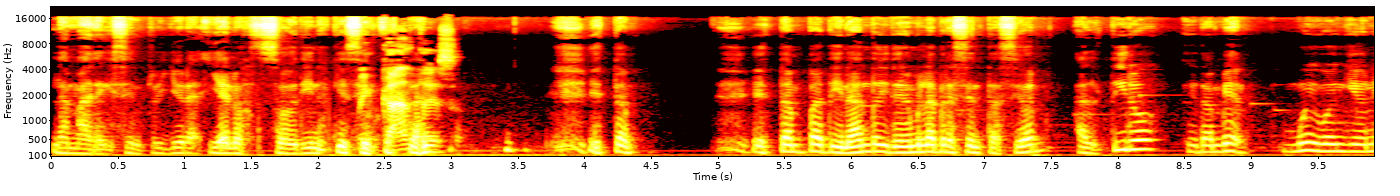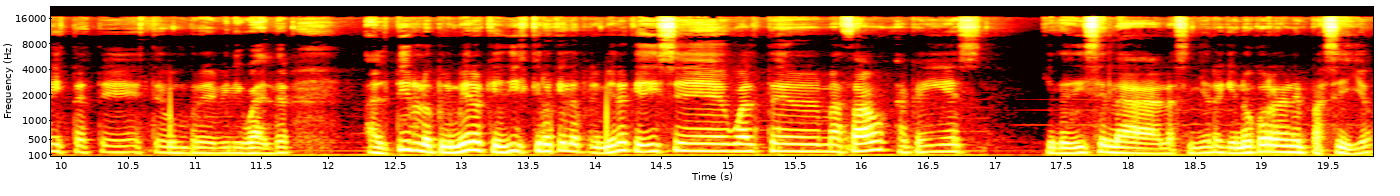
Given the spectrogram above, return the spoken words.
La madre que siempre llora y a los sobrinos que siempre. Me encanta eso. Están, están patinando y tenemos la presentación al tiro y también. Muy buen guionista este, este hombre, Billy Wilder. Al tiro, lo primero que dice, creo que lo primero que dice Walter Mazau, acá es que le dice la, la señora que no corra en el pasillo.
